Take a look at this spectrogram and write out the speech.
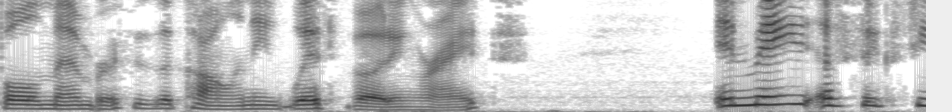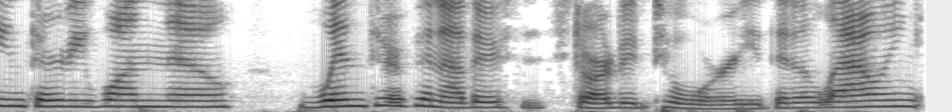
full members of the colony with voting rights. In May of 1631, though, Winthrop and others had started to worry that allowing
